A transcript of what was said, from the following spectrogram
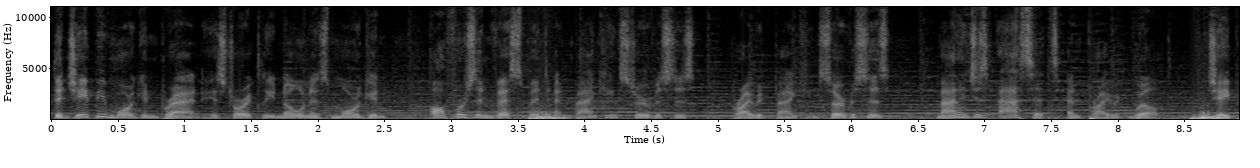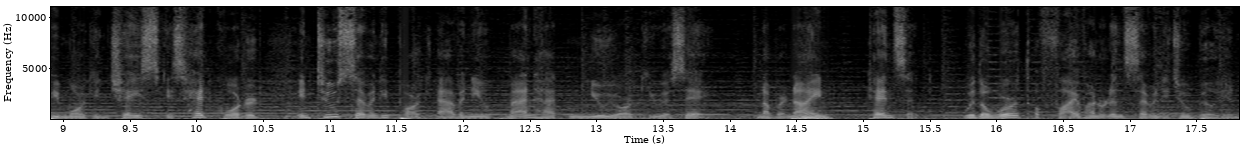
The JP Morgan brand, historically known as Morgan, offers investment and banking services, private banking services, manages assets and private wealth. JP Morgan Chase is headquartered in 270 Park Avenue, Manhattan, New York, USA. Number 9, Tencent, with a worth of $572 billion.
